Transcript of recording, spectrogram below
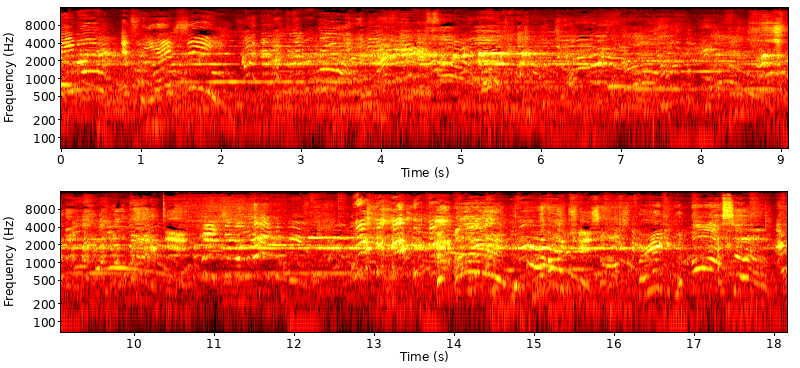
Righteous offspring! Awesome!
